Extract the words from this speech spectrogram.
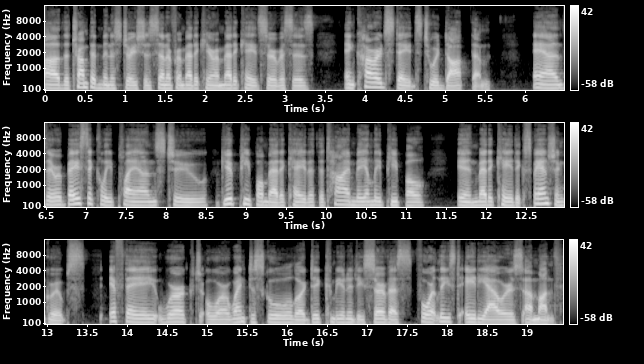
uh, the Trump administration, Center for Medicare and Medicaid Services, encouraged states to adopt them. And there were basically plans to give people Medicaid at the time, mainly people in Medicaid expansion groups, if they worked or went to school or did community service for at least 80 hours a month.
